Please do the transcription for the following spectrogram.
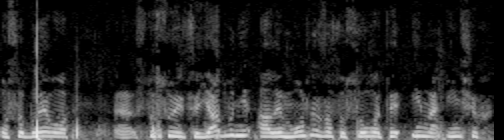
особливо стосується яблуні, але можна застосовувати і на інших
